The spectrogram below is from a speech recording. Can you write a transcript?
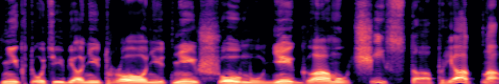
никто тебя не тронет, ни шуму, ни гаму, чисто, опрятно.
